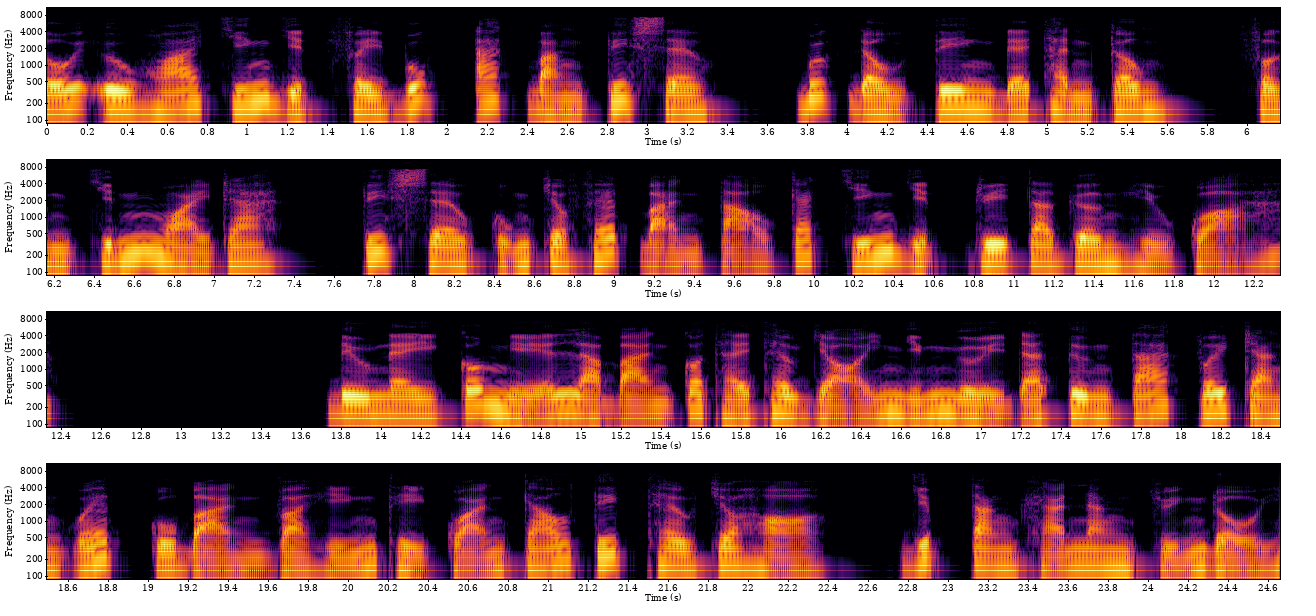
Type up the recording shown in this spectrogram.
tối ưu hóa chiến dịch Facebook Ads bằng Pixel. Bước đầu tiên để thành công, phần chính ngoài ra, Pixel cũng cho phép bạn tạo các chiến dịch retargeting hiệu quả. Điều này có nghĩa là bạn có thể theo dõi những người đã tương tác với trang web của bạn và hiển thị quảng cáo tiếp theo cho họ, giúp tăng khả năng chuyển đổi.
